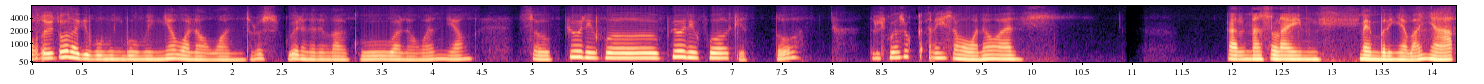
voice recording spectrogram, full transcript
waktu itu lagi booming boomingnya one on one. Terus gue dengerin lagu one on one yang so beautiful beautiful gitu. Terus gue suka nih sama one on one. Karena selain membernya banyak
